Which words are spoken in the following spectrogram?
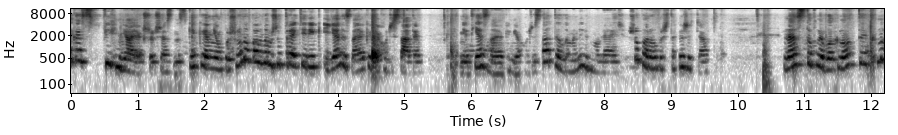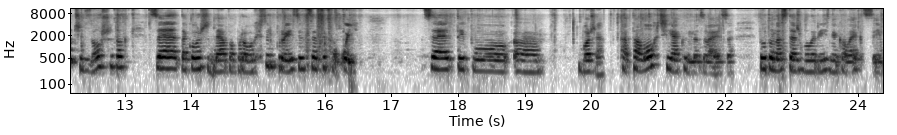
якась фігня, якщо чесно. Скільки я в ньому пишу, напевно, вже третій рік, і я не знаю, ким я хочу стати. Ні, я знаю, ким я хочу стати, але мене відмовляють. Що поробиш, таке життя. Наступний блокнотик, ну чи зошиток, це також для паперових сюрпризів. Це типу. Ой. Це типу. Е, Боже, каталог, чи як він називається. Тут у нас теж були різні колекції.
